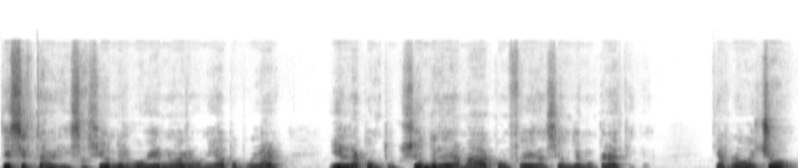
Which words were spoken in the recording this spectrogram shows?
desestabilización del gobierno de la Unidad Popular y en la construcción de la llamada Confederación Democrática, que aprovechó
